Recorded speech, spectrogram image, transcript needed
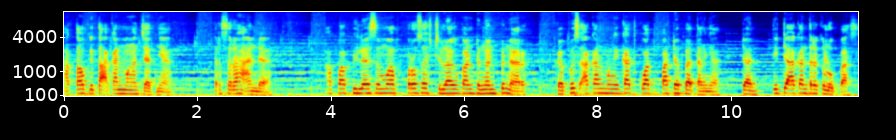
atau kita akan mengecatnya. Terserah Anda. Apabila semua proses dilakukan dengan benar, gabus akan mengikat kuat pada batangnya dan tidak akan terkelupas.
